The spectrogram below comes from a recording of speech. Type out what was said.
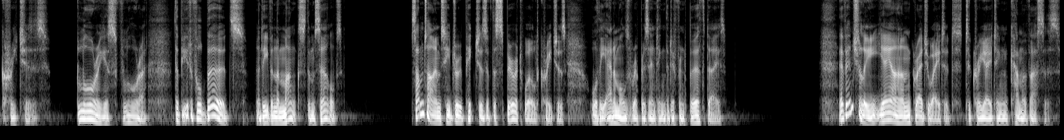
creatures, glorious flora, the beautiful birds, and even the monks themselves. Sometimes he drew pictures of the spirit world creatures or the animals representing the different birthdays. Eventually, Yean graduated to creating kamavasas,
